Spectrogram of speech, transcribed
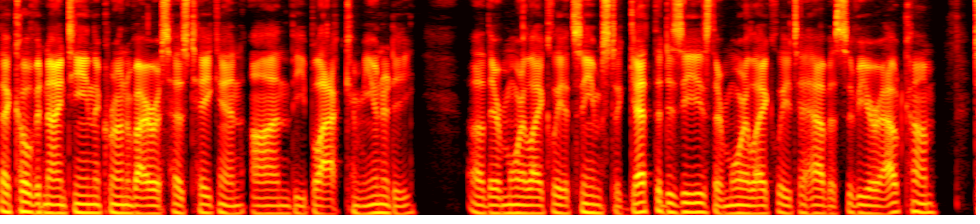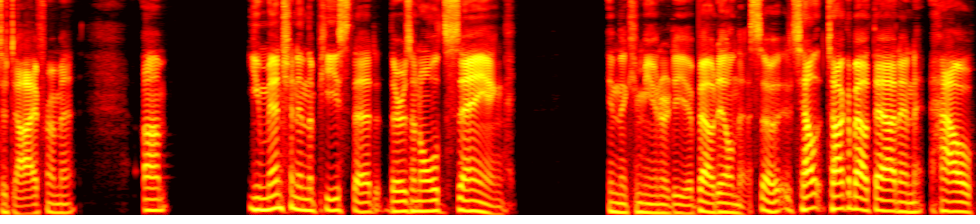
that COVID 19, the coronavirus, has taken on the Black community. Uh, they're more likely, it seems, to get the disease. They're more likely to have a severe outcome, to die from it. Um, you mentioned in the piece that there's an old saying in the community about illness. So tell, talk about that and how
